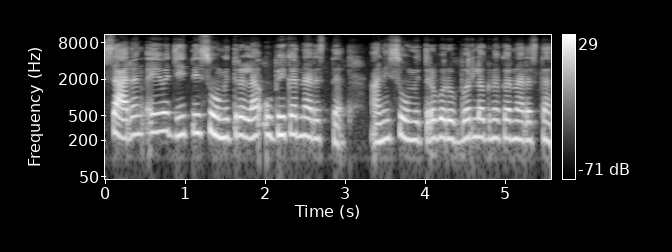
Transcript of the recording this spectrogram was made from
सारंगऐवजी ते सौमित्रला उभे करणार असतात आणि सौमित्रबरोबर लग्न करणार असतात.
